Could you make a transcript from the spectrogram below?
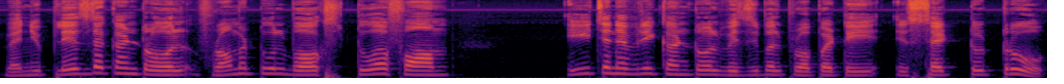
When you place the control from a toolbox to a form, each and every control visible property is set to true.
